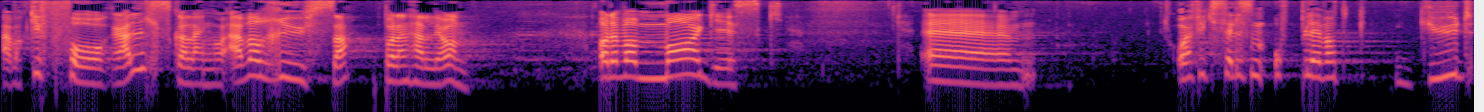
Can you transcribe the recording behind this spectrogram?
jeg var ikke forelska lenger. Jeg var rusa på Den hellige ånd. Og det var magisk. Eh, og jeg fikk liksom oppleve at Gud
